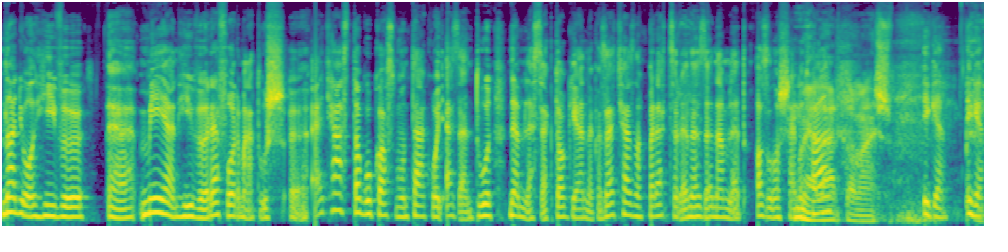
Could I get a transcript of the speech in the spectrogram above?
nagyon hívő, eh, mélyen hívő református eh, egyháztagok azt mondták, hogy ezen túl nem leszek tagja ennek az egyháznak, mert egyszerűen ezzel nem lehet azonosságot fel. Tamás. Igen, igen.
